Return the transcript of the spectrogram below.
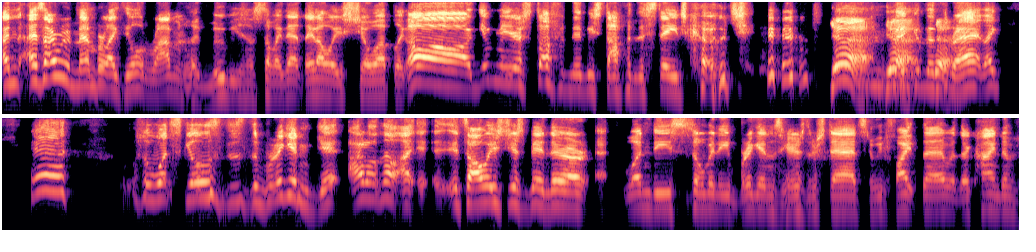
and as I remember, like the old Robin Hood movies and stuff like that, they'd always show up like, "Oh, give me your stuff," and they'd be stopping the stagecoach. yeah, yeah, making the yeah. threat. Like, yeah. So, what skills does the brigand get? I don't know. I it's always just been there are uh, one d so many brigands. Here's their stats, and we fight them, and they're kind of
